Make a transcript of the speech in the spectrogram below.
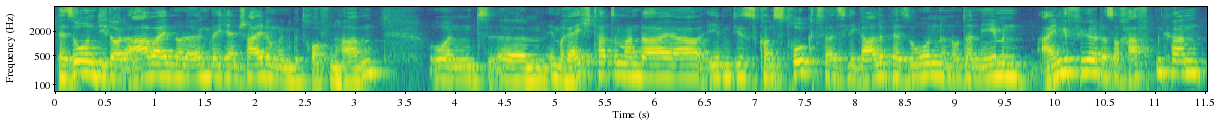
Personen, die dort arbeiten oder irgendwelche Entscheidungen getroffen haben. Und ähm, im Recht hatte man da ja eben dieses Konstrukt als legale Person ein Unternehmen eingeführt, das auch haften kann.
